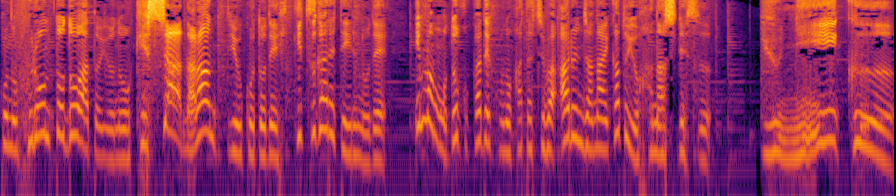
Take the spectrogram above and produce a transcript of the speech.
このフロントドアというのを消しちゃならんっていうことで引き継がれているので、今もどこかでこの形はあるんじゃないかという話です。ユニーク。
